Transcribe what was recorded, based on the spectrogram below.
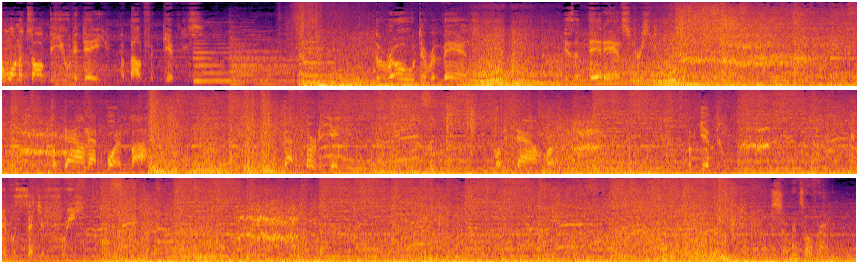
I want to talk to you today about forgiveness. The road to revenge is a dead end street. Put down that 45, that 38. Put it down, brother. Forgive them, and it will set you free. It's over.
